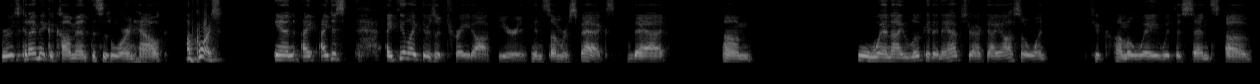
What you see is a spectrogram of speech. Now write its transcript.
Bruce, could I make a comment? This is Warren Hauk. Of course, And I, I just, I feel like there's a trade-off here in, in some respects that um, when I look at an abstract, I also want to come away with a sense of,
